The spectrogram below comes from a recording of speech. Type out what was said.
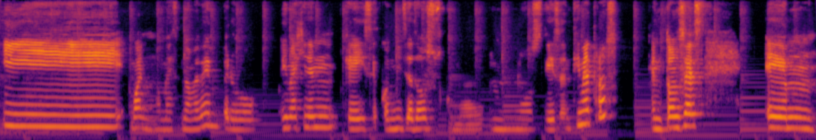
Y bueno, no me, no me, ven, pero imaginen que hice con mis dedos como unos 10 centímetros. Entonces, eh,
